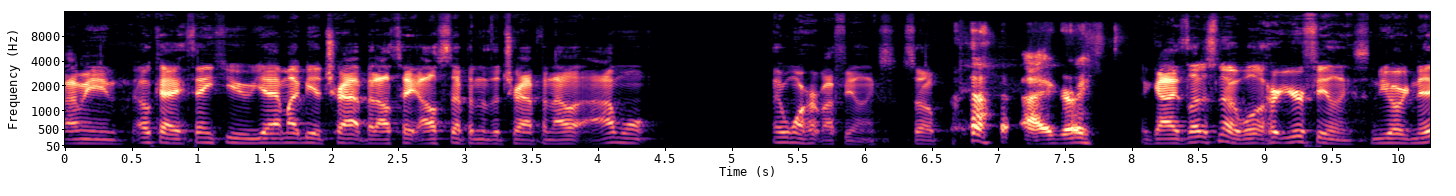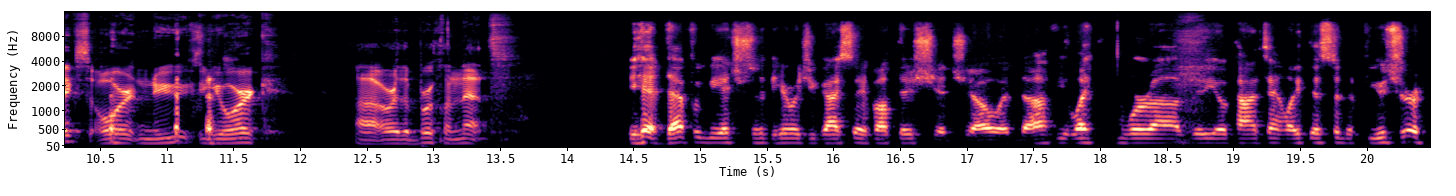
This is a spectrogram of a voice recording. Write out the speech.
I mean, okay, thank you. Yeah, it might be a trap, but I'll take. I'll step into the trap, and I I won't. It won't hurt my feelings. So, I agree. guys, let us know. Will it hurt your feelings? New York Knicks or New York uh, or the Brooklyn Nets? Yeah, definitely be interested to hear what you guys say about this shit show. And uh, if you like more uh, video content like this in the future,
